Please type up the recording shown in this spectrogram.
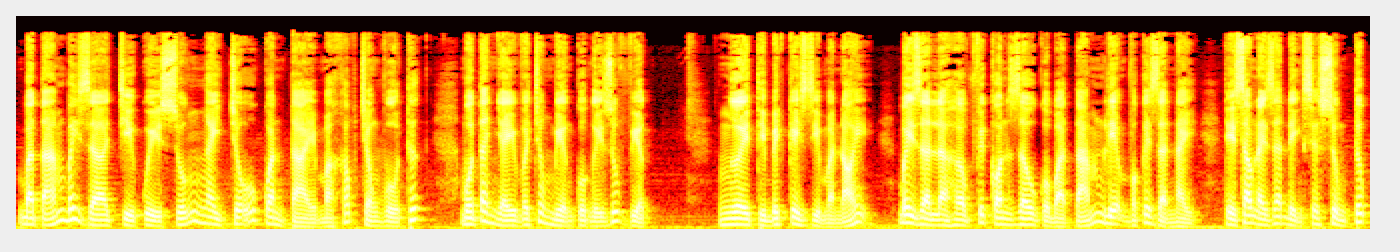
Bà Tám bây giờ chỉ quỳ xuống ngay chỗ quan tài mà khóc trong vô thức, một tay nhảy vào trong miệng của người giúp việc. Người thì biết cây gì mà nói. Bây giờ là hợp với con dâu của bà Tám liệm vào cái giờ này. Thì sau này gia đình sẽ sung túc.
